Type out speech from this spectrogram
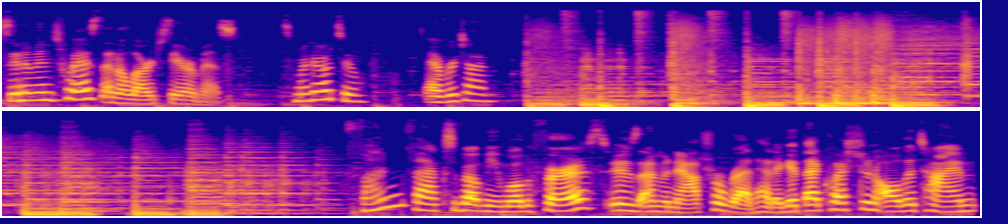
cinnamon twist, and a large Ceramist. It's my go-to every time. Fun facts about me. Well, the first is I'm a natural redhead. I get that question all the time.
